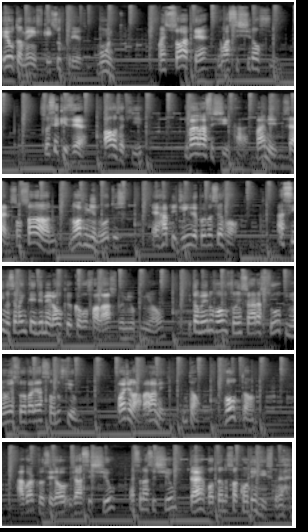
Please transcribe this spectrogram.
Eu também fiquei surpreso, muito, mas só até eu assistir ao filme. Se você quiser, pausa aqui e vai lá assistir, cara. Vai mesmo, sério. São só nove minutos, é rapidinho e depois você volta. Assim você vai entender melhor o que eu vou falar sobre a minha opinião e também não vou influenciar a sua opinião e a sua avaliação do filme. Pode ir lá, vai lá mesmo. Então, voltando. Agora que você já, já assistiu, mas se não assistiu, tá botando sua conta em risco, né?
